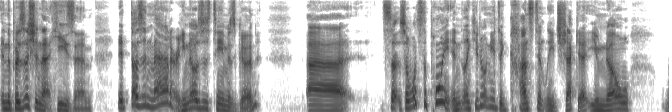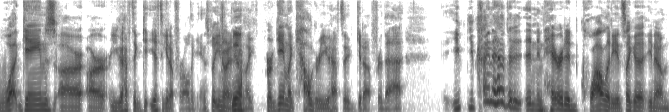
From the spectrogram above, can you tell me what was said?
In the position that he's in, it doesn't matter. He knows his team is good. Uh so so what's the point? And like you don't need to constantly check it. You know what games are are you have to get you have to get up for all the games, but you know what I Yeah. mean? Like for a game like Calgary, you have to get up for that. You you kind of have an inherited quality. It's like a you know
